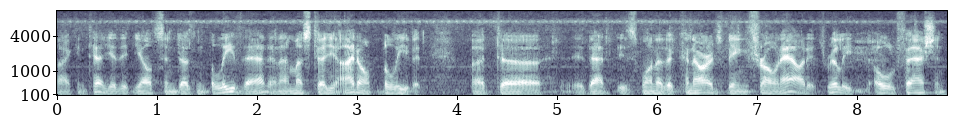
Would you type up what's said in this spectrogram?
I can tell you that Yeltsin doesn't believe that, and I must tell you I don't believe it. But uh, that is one of the canards being thrown out. It's really old-fashioned.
